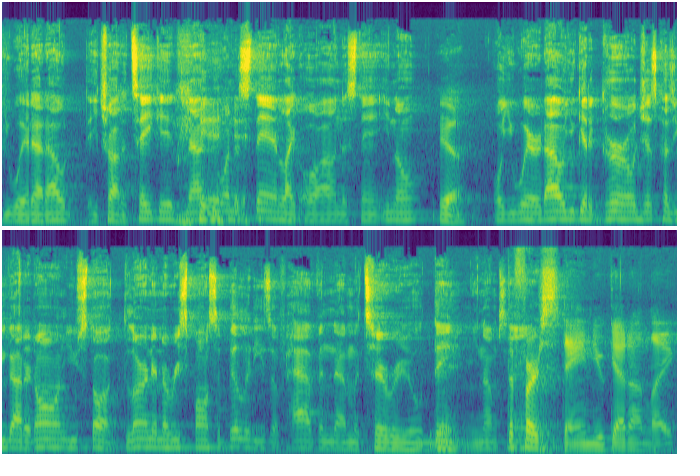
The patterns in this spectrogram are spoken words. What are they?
You wear that out, they try to take it. Now you understand, like, oh, I understand, you know. Yeah. Or you wear it out, you get a girl just because you got it on. You start learning the responsibilities of having that material thing. You know what I'm saying? The first stain you get on like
